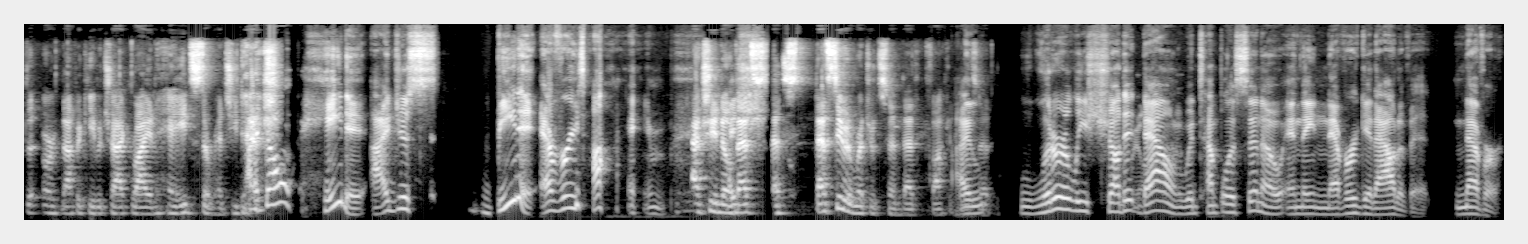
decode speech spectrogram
the, or not been keeping track. Ryan hates the Regi deck. I don't hate it. I just beat it every time. actually. No, I that's sh- that's that's Steven Richardson that fucking I- it. Literally shut it Real. down with Temple of Sinnoh and they never get out of it. Never.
